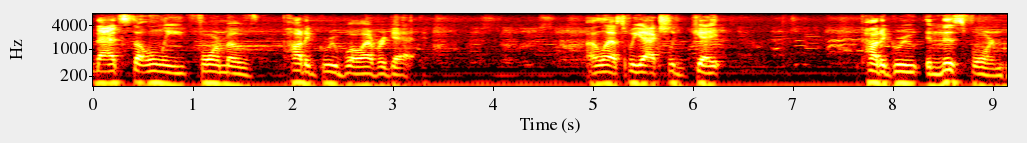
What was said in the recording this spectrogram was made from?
that's the only form of Potted Groot we'll ever get. Unless we actually get Potted Groot in this form,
